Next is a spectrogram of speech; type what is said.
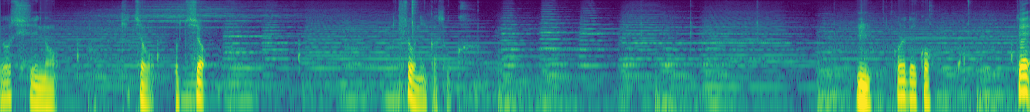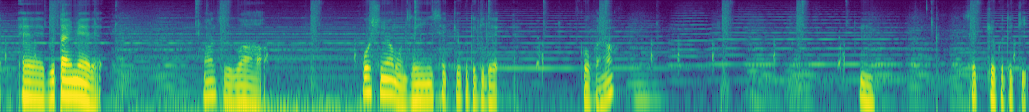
吉野機長おちよ機長に行かそうか。うんこれで行こう。で、えー、部隊命令。まずは方針はもう全員積極的でいこうかな。うん。積極的。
